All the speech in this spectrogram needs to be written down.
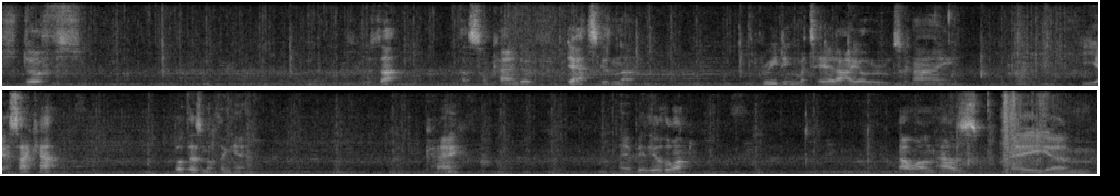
Stuffs. Is that? That's some kind of desk, isn't it? Reading materials. Can I? Yes, I can. But there's nothing here. Okay. Maybe the other one? That one has a, um, a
